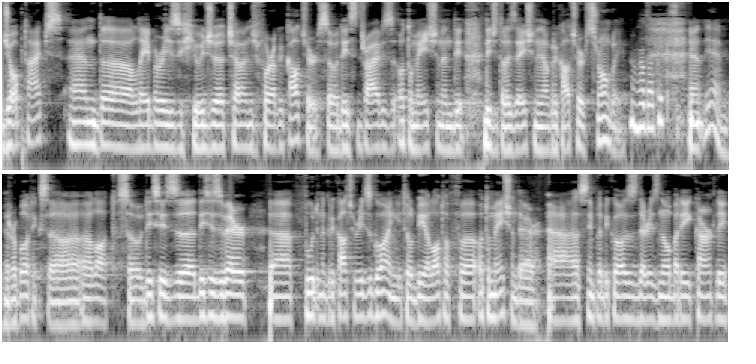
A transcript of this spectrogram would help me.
job types, and uh, labor is a huge uh, challenge for agriculture. So this drives automation and di- digitalization in agriculture strongly. Robotics. And yeah, robotics uh, a lot. So this is uh, this is where food and agriculture is going. It will be a lot of uh, automation there, uh, simply because there is nobody currently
